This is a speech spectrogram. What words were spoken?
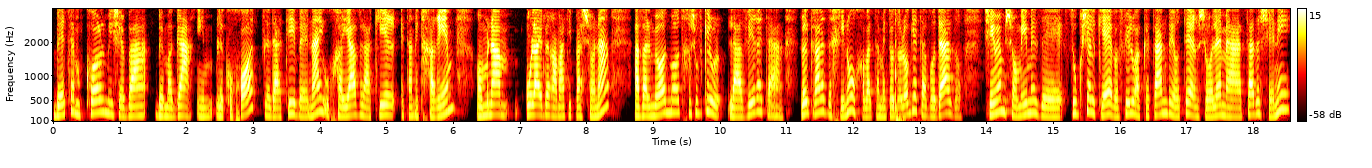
בעצם כל מי שבא במגע עם לקוחות, לדעתי בעיניי הוא חייב להכיר את המתחרים, אמנם אולי ברמה טיפה שונה, אבל מאוד מאוד חשוב כאילו להעביר את ה... לא אקרא לזה חינוך, אבל את המתודולוגיית העבודה הזו, שאם הם שומעים איזה סוג של כאב, אפילו הקטן ביותר, שעולה מהצד השני,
